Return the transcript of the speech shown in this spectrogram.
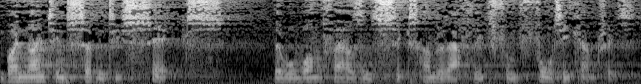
By 1976, there were 1,600 athletes from 40 countries.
